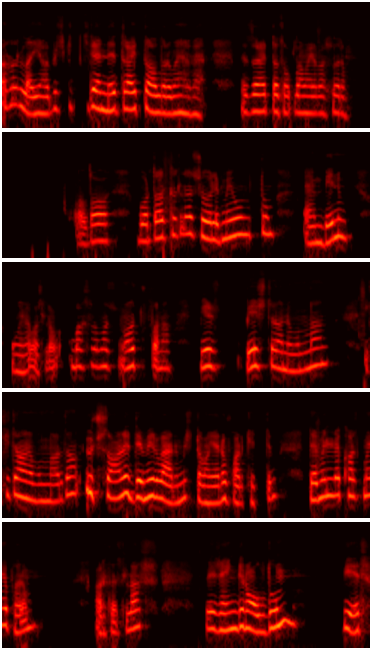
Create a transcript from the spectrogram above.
Arkadaşlar ya biz gitgide netherite de alırım ya ben. Netherite toplamaya başlarım. Valla bu arada arkadaşlar söylemeyi unuttum. Yani benim oyuna başlam başlamak not bana bir beş tane bundan iki tane bunlardan üç tane demir vermiş. Daha yeni fark ettim. Demirle kazma yaparım. Arkadaşlar ve zengin oldum. Bir.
